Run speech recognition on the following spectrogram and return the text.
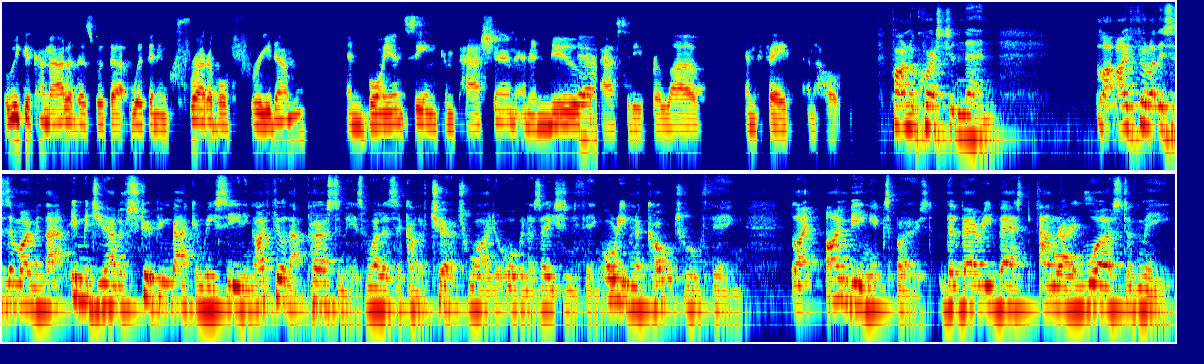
but we could come out of this with a with an incredible freedom and buoyancy and compassion and a new yeah. capacity for love and faith and hope final question then like I feel like this is a moment that image you had of stripping back and reseeding. I feel that personally, as well as a kind of church-wide organization thing, or even a cultural thing. Like I'm being exposed, the very best and right. the worst of me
